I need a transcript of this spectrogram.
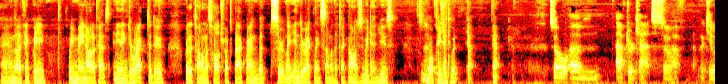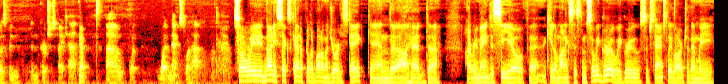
And I think we, we may not have had anything direct to do with autonomous haul trucks back when, but certainly indirectly, some of the technologies we did use will feed into it. Yeah, yeah. So um, after CAT, so af- Aquila's been, been purchased by CAT. Yep. Uh, what what next? What happened? So we, 96, Caterpillar bought a majority stake, and uh, I had, uh, I remained as CEO of uh, Aquila Mining Systems. So we grew, we grew substantially larger than we,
